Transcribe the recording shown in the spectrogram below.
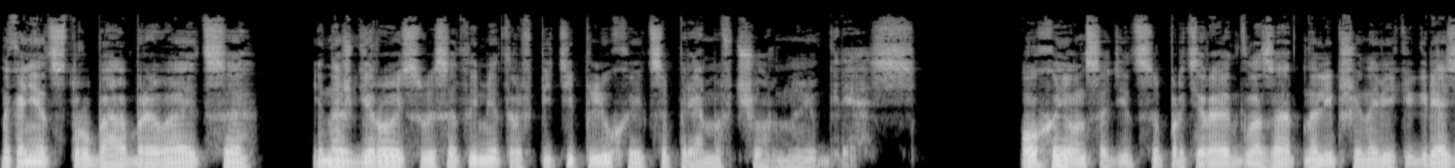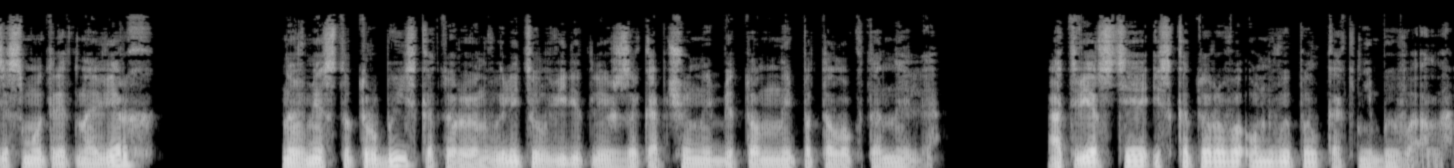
Наконец труба обрывается, и наш герой с высоты метров пяти плюхается прямо в черную грязь. Охая, он садится, протирает глаза от налипшей навеки грязи, смотрит наверх, но вместо трубы, из которой он вылетел, видит лишь закопченный бетонный потолок тоннеля, отверстие, из которого он выпал, как не бывало.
